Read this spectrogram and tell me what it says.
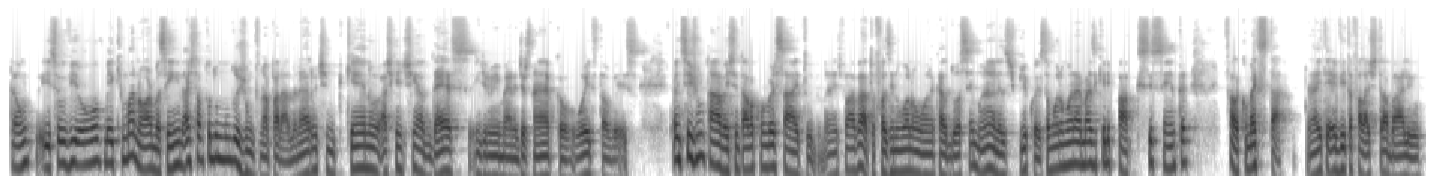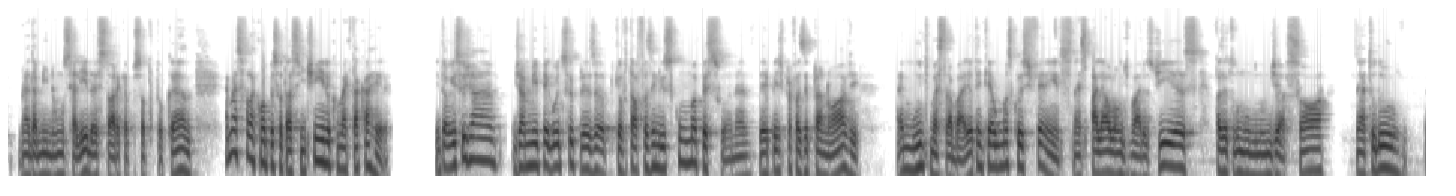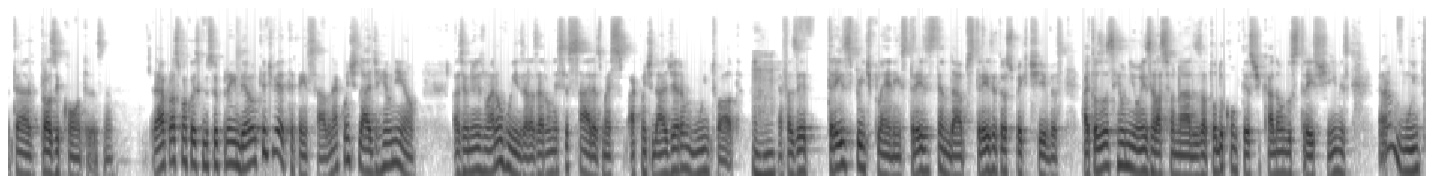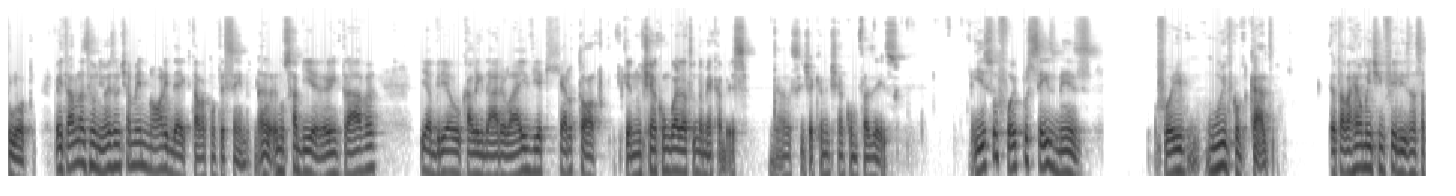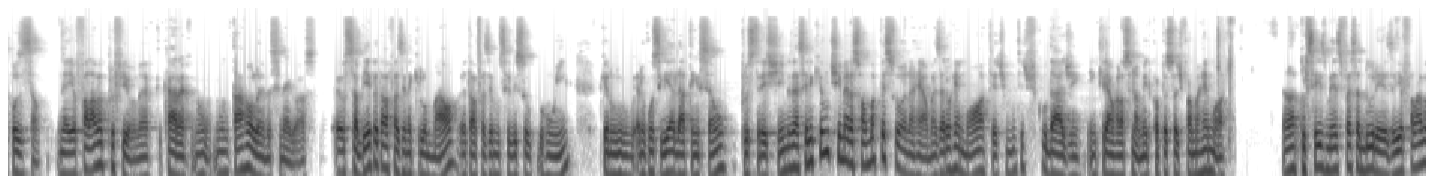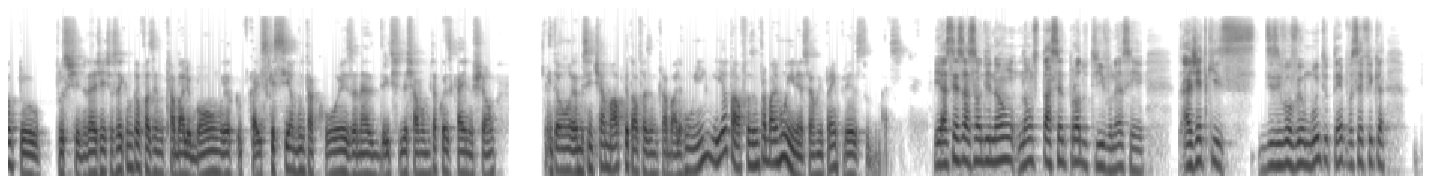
Então, isso virou meio que uma norma, assim, a gente estava todo mundo junto na parada, né? Era um time pequeno, acho que a gente tinha 10 engineering managers na época, ou 8 talvez. Então a gente se juntava, a gente tentava conversar e tudo, né? A gente falava, ah, tô fazendo um one-on-one -on -one a cada duas semanas, esse tipo de coisa. Então, one-on-one -on -one é mais aquele papo que se senta e fala, como é que está? Aí evita falar de trabalho, né, da minúcia ali, da história que a pessoa tá tocando. É mais falar como a pessoa tá se sentindo, como é que tá a carreira. Então isso já, já me pegou de surpresa, porque eu estava fazendo isso com uma pessoa, né? De repente para fazer para nove é muito mais trabalho. Eu tentei algumas coisas diferentes, né? Espalhar ao longo de vários dias, fazer todo mundo num dia só, né? Tudo tem prós e contras, né? Aí a próxima coisa que me surpreendeu é o que eu devia ter pensado, né? A quantidade de reunião. As reuniões não eram ruins, elas eram necessárias, mas a quantidade era muito alta. Uhum. É fazer três sprint plannings, três stand-ups, três retrospectivas, aí todas as reuniões relacionadas a todo o contexto de cada um dos três times, era muito louco. Eu entrava nas reuniões e não tinha a menor ideia do que estava acontecendo. Eu não sabia, eu entrava e abria o calendário lá e via que era o tópico, porque não tinha como guardar tudo na minha cabeça. Eu sentia que eu não tinha como fazer isso. E isso foi por seis meses. Foi muito complicado. Eu estava realmente infeliz nessa posição. Né? E eu falava pro Phil, né? Cara, não, não tá rolando esse negócio. Eu sabia que eu estava fazendo aquilo mal, eu estava fazendo um serviço ruim, porque eu não, eu não conseguia dar atenção para os três times, né? sendo que um time era só uma pessoa, na real, mas era o remoto, eu tinha muita dificuldade em, criar um relacionamento com a pessoa de forma remota. Então, por seis meses foi essa dureza. E eu falava pro, pros times, né, gente, eu sei que não estou fazendo um trabalho bom, eu esquecia muita coisa, né, deixava muita coisa cair no chão. Então eu me sentia mal porque eu estava fazendo trabalho ruim e eu estava fazendo trabalho ruim, né, isso é ruim para a empresa e tudo mais. E a sensação de não não estar sendo produtivo, né, assim, a gente que desenvolveu muito tempo, você fica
